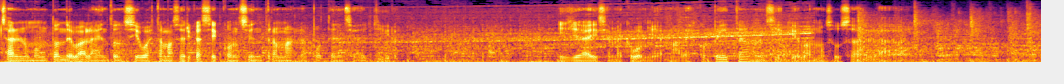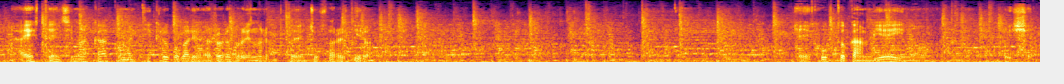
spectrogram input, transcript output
salen un montón de balas, entonces si vos estás más cerca se concentra más la potencia del tiro. Y ya ahí se me acabó mi arma de escopeta, así que vamos a usar la, la este encima acá. Cometí creo que varios errores porque no le pude enchufar el tiro. justo cambié y no...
